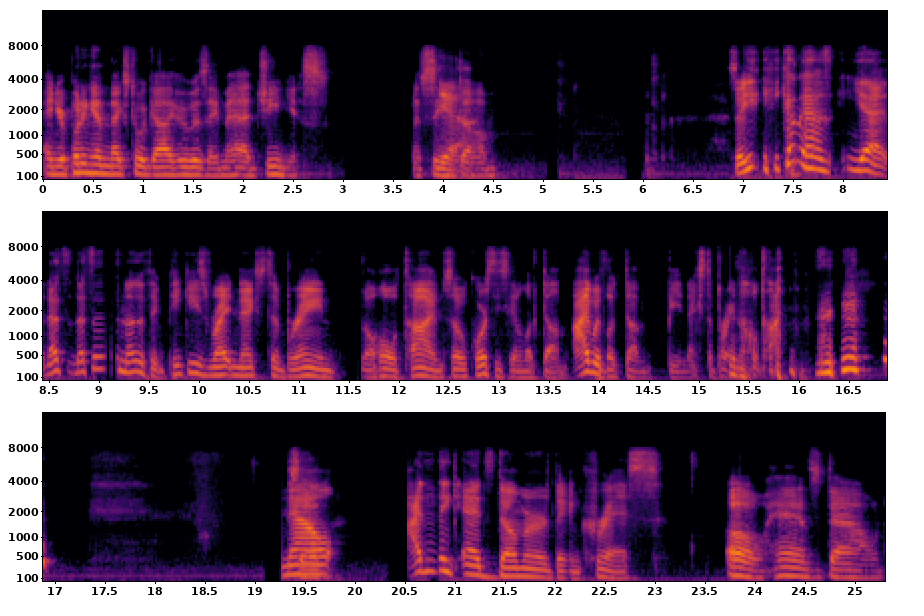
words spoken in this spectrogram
And you're putting him next to a guy who is a mad genius. It seems Yeah. dumb. So he, he kind of has yeah. That's that's another thing. Pinky's right next to Brain the whole time, so of course he's gonna look dumb. I would look dumb being next to Brain the whole time. Now, I think Ed's dumber than Chris. oh, hands down.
